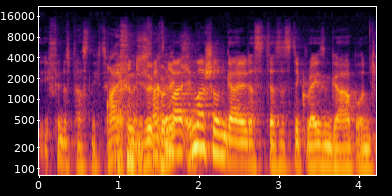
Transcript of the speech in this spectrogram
ich finde, das passt nicht zu Ah, ich finde diese immer, Connection- immer schon geil, dass, dass es Dick Grayson gab und,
